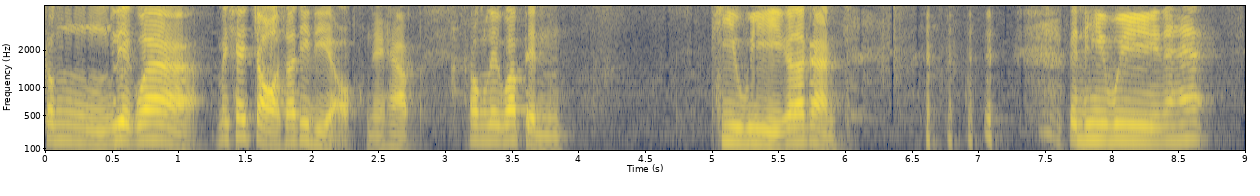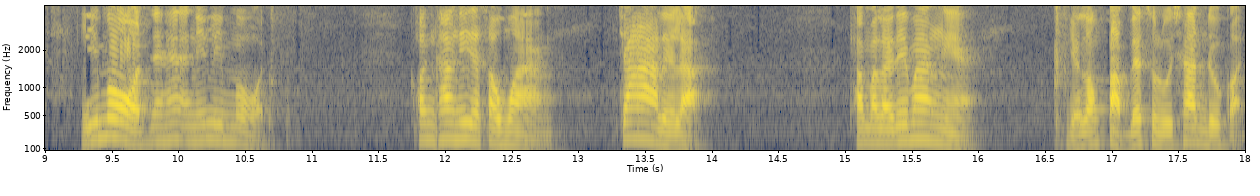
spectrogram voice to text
ต้องเรียกว่าไม่ใช่จอซะทีเดียวนะครับ ต้องเรียกว่าเป็นทีวีก็แล้วกัน เป็นทีวีนะฮะ รีโมทนะฮะ อันนี้รีโมท ค่อนข้างที่จะสว่างจ้าเลยล่ะทำอะไรได้บ้างเนี่ย เดี๋ยวลองปรับ resolution ดูก่อน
